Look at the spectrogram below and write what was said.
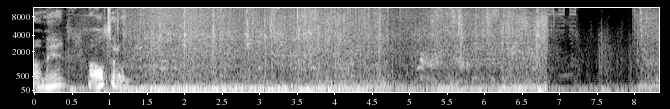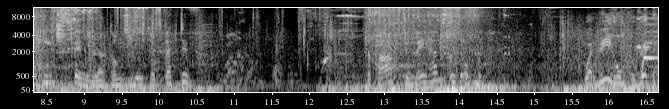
Oh man, I altered him. perspective. The path to mayhem is open. Warrihum aweta.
